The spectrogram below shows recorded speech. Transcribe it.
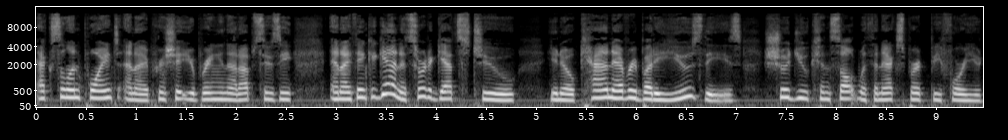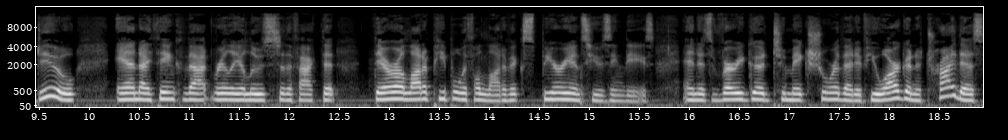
Excellent point, and I appreciate you bringing that up, Susie. And I think again, it sort of gets to you know, can everybody use these? Should you consult with an expert before you do? And I think that really alludes to the fact that there are a lot of people with a lot of experience using these. And it's very good to make sure that if you are going to try this,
